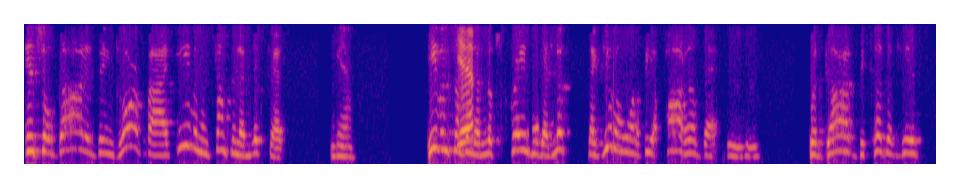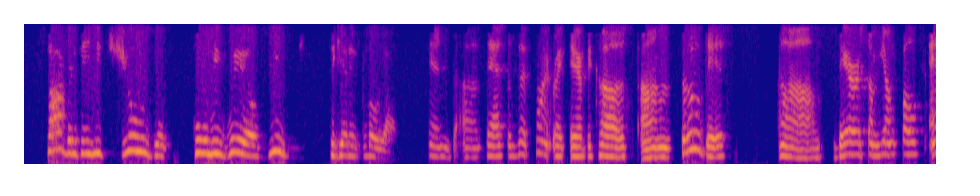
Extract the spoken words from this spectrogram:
And so God is being glorified even in something that looks at Yeah. Even something Yep. that looks crazy, that looks like you don't want to be a part of that. Mm-hmm. But God, because of his sovereignty, he chooses whom he will use to get his glory out. And uh, that's a good point right there because um, through this, um, there are some young folks and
